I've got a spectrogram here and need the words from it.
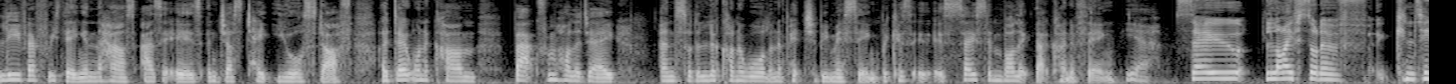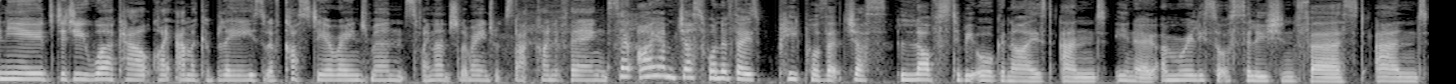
leave everything in the house as it is and just take your stuff. I don't want to come back from holiday and sort of look on a wall and a picture be missing because it's so symbolic, that kind of thing. Yeah. So life sort of continued. Did you work out quite amicably, sort of custody arrangements, financial arrangements, that kind of thing? So I am just one of those people that just loves to be organised, and you know, I'm really sort of solution first. And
